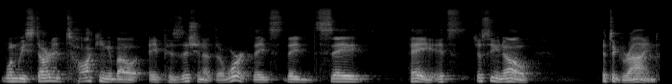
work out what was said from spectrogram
when we started talking about a position at their work, they'd, they'd say, hey, it's just so you know, it's a grind.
